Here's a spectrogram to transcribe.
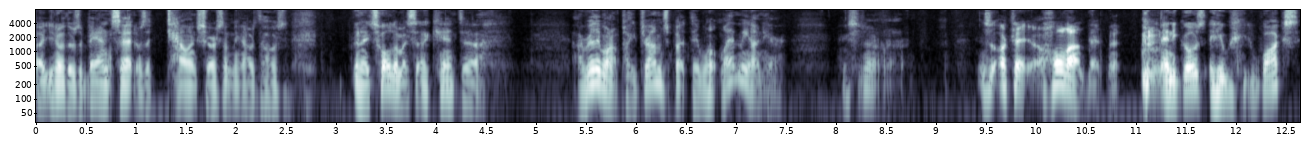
uh, you know, there was a band set. It was a talent show or something. I was the host, and I told him, I said, "I can't. Uh, I really want to play drums, but they won't let me on here." He said, he says, okay, hold on, and he goes, he, he walks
